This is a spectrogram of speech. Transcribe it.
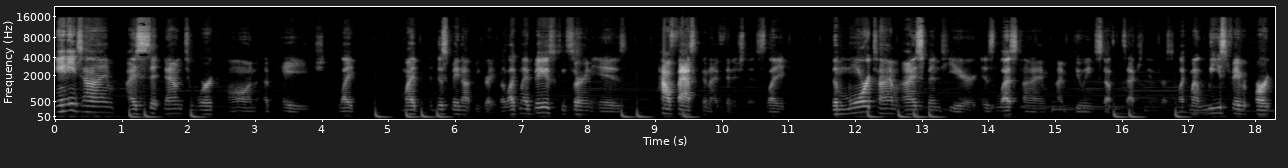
anytime I sit down to work on a page, like my this may not be great, but like my biggest concern is how fast can I finish this? Like the more time I spend here is less time I'm doing stuff that's actually interesting. Like my least favorite part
